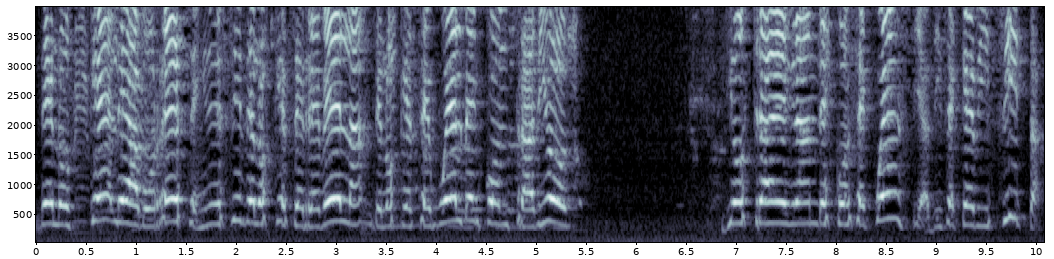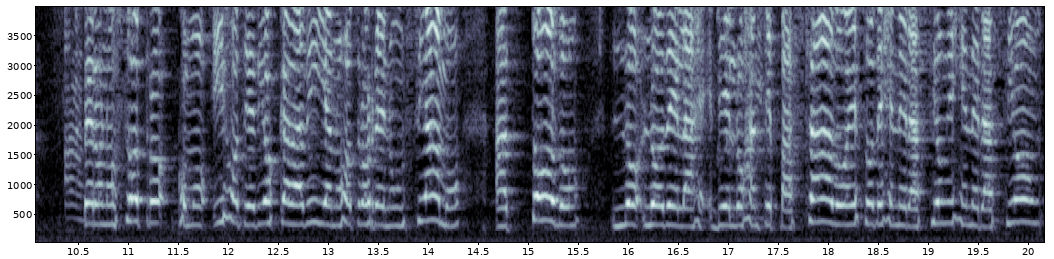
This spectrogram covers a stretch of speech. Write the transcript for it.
de los que le aborrecen, es decir, de los que se rebelan, de los que se vuelven contra Dios. Dios trae grandes consecuencias, dice que visita pero nosotros, como hijos de Dios cada día, nosotros renunciamos a todo lo, de, de los antepasados, eso de generación en generación,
